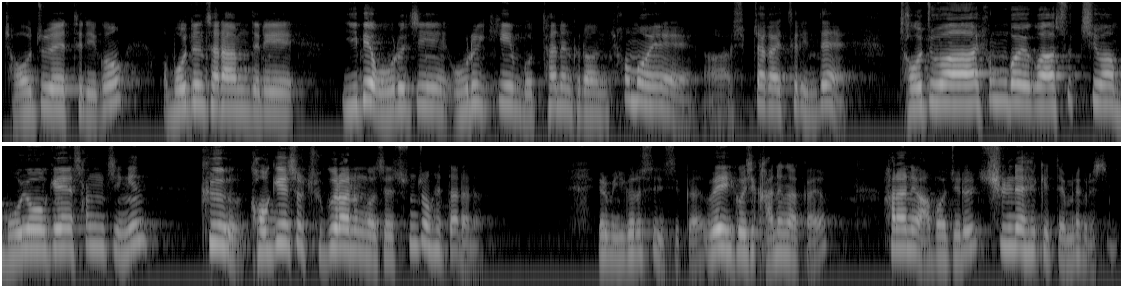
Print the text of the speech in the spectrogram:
저주의 틀이고 모든 사람들이 입에 오르지 오르기 못하는 그런 혐오의 어, 십자가의 틀인데 저주와 형벌과 수치와 모욕의 상징인 그 거기에서 죽으라는 것에 순종했다라는 여러분 이럴 수 있을까요? 왜 이것이 가능할까요? 하나님 아버지를 신뢰했기 때문에 그렇습니다.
